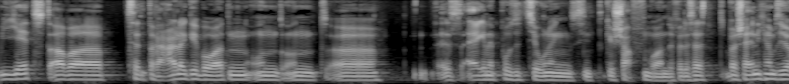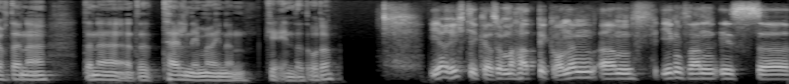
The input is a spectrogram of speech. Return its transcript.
jetzt aber zentraler geworden und, und äh, es eigene Positionen sind geschaffen worden dafür. Das heißt, wahrscheinlich haben sich auch deine, deine, deine Teilnehmerinnen geändert, oder? Ja, richtig. Also man hat begonnen, ähm, irgendwann ist äh,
